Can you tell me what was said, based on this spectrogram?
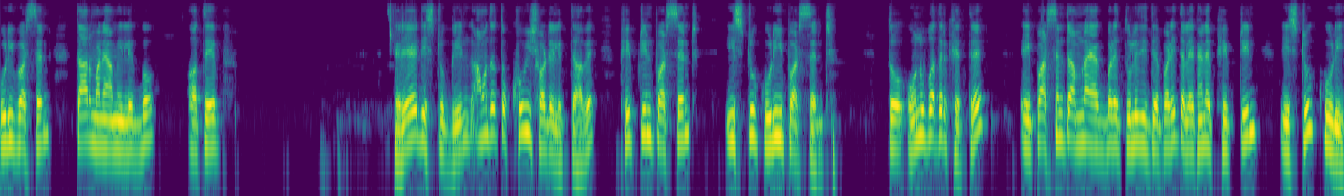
কুড়ি পার্সেন্ট তার মানে আমি লিখব অতএব রেড ইস টু গ্রিন আমাদের তো খুবই শর্টে লিখতে হবে। ফিফটিন পার্সেন্ট ইস টু কুড়ি পার্সেন্ট তো অনুপাতের ক্ষেত্রে এই পার্সেন্টটা আমরা একবারে তুলে দিতে পারি। তাহলে এখানে ফিফটিন ইস টু কুড়ি।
